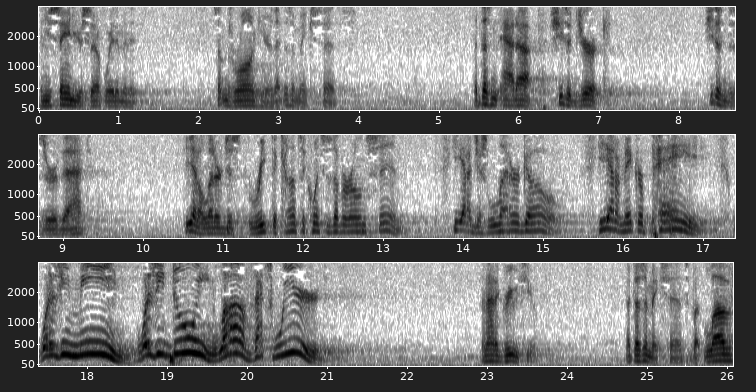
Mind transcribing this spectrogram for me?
And you're saying to yourself, wait a minute, something's wrong here. That doesn't make sense. That doesn't add up. She's a jerk. She doesn't deserve that. He had to let her just reap the consequences of her own sin. He had to just let her go. He had to make her pay. What does he mean? What is he doing? Love, that's weird. And I'd agree with you. That doesn't make sense, but love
